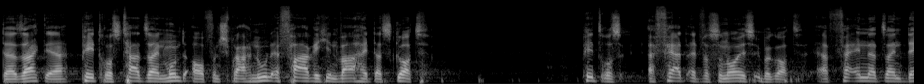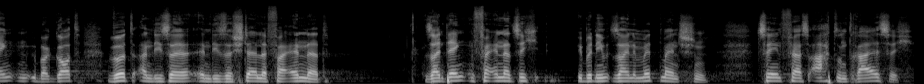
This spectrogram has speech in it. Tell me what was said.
da sagt er, Petrus tat seinen Mund auf und sprach, nun erfahre ich in Wahrheit, dass Gott, Petrus erfährt etwas Neues über Gott. Er verändert sein Denken über Gott, wird an dieser, in dieser Stelle verändert. Sein Denken verändert sich über die, seine Mitmenschen. 10 Vers 38,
